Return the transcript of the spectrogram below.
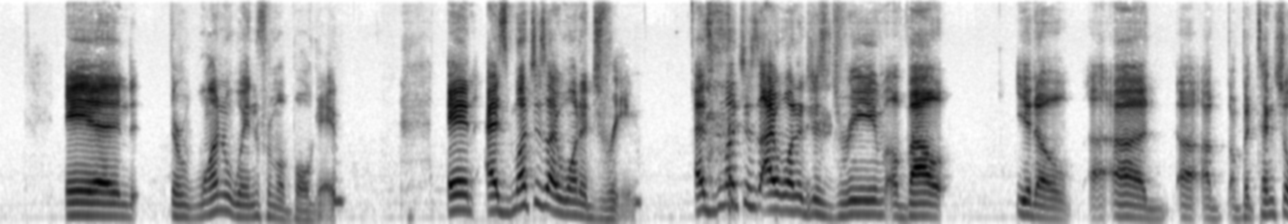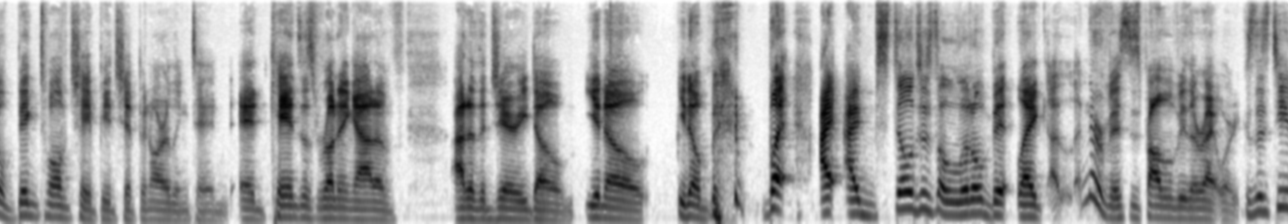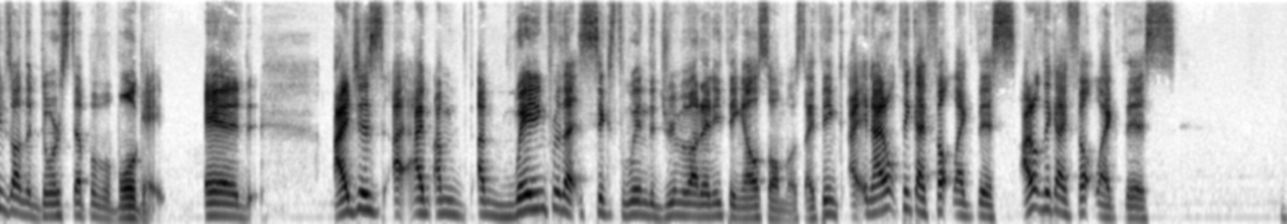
And they're one win from a bowl game. And as much as I want to dream, as much as I want to just dream about, you know, a, a, a, potential Big 12 championship in Arlington and Kansas running out of out of the Jerry Dome, you know, you know, but I I'm still just a little bit like uh, nervous is probably the right word because this team's on the doorstep of a bowl game and I just I, am I'm I'm waiting for that sixth win to dream about anything else. Almost, I think, I, and I don't think I felt like this. I don't think I felt like this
